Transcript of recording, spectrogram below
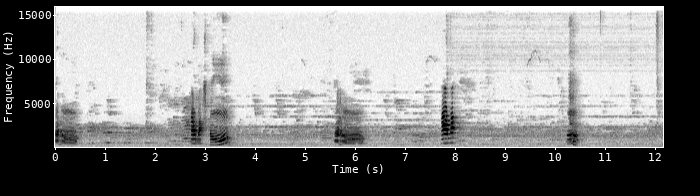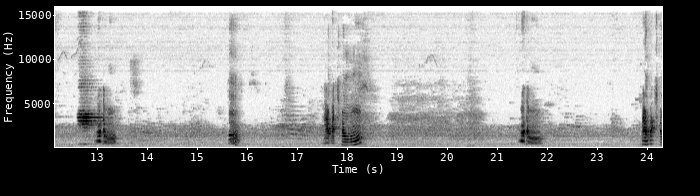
Number two. Hello. Number. Huh? Hello. Two. Hello. Number two.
